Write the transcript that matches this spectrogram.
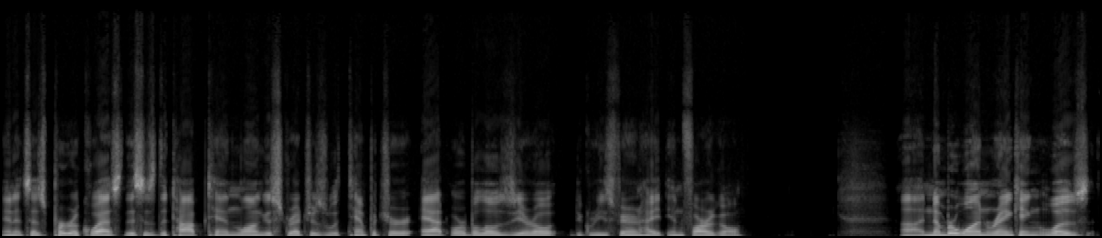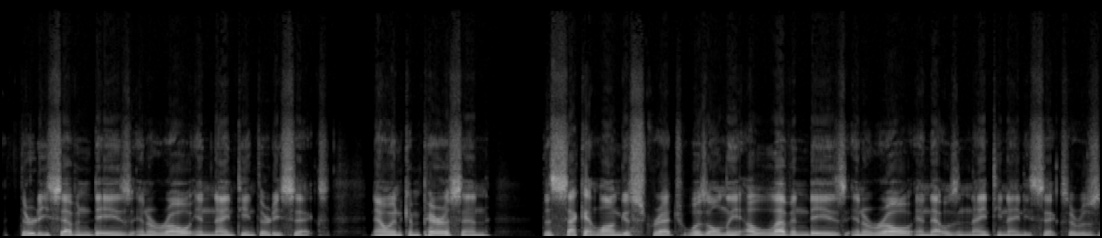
And it says, per request, this is the top 10 longest stretches with temperature at or below zero degrees Fahrenheit in Fargo. Uh, number one ranking was 37 days in a row in 1936. Now, in comparison, the second longest stretch was only 11 days in a row, and that was in 1996. There was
